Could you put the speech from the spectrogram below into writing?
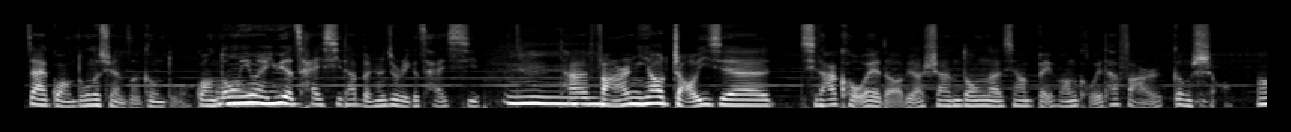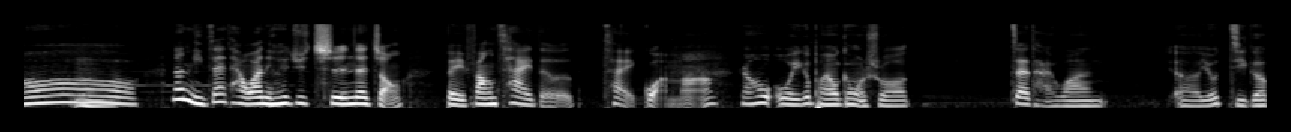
在广东的选择更多。广东因为粤哦菜系它本身就是一个菜系，嗯，它反而你要找一些其他口味的，比如山东的，像北方的口味，它反而更少。哦。那你在台湾你会去吃那种北方菜的菜馆吗？然后我一个朋友跟我说，在台湾，呃，有几个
